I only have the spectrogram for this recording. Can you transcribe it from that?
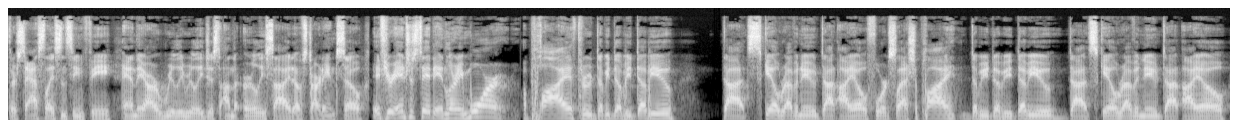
their SaaS licensing fee, and they are really, really just on the early side of starting. So if you're interested in learning more, apply through www www.scalerevenue.io forward slash apply, www.scalerevenue.io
